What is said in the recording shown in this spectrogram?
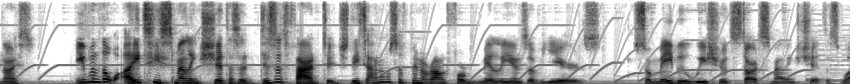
Nice. Even though I'd see smelling shit as a disadvantage, these animals have been around for millions of years. So maybe we should start smelling shit as well.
